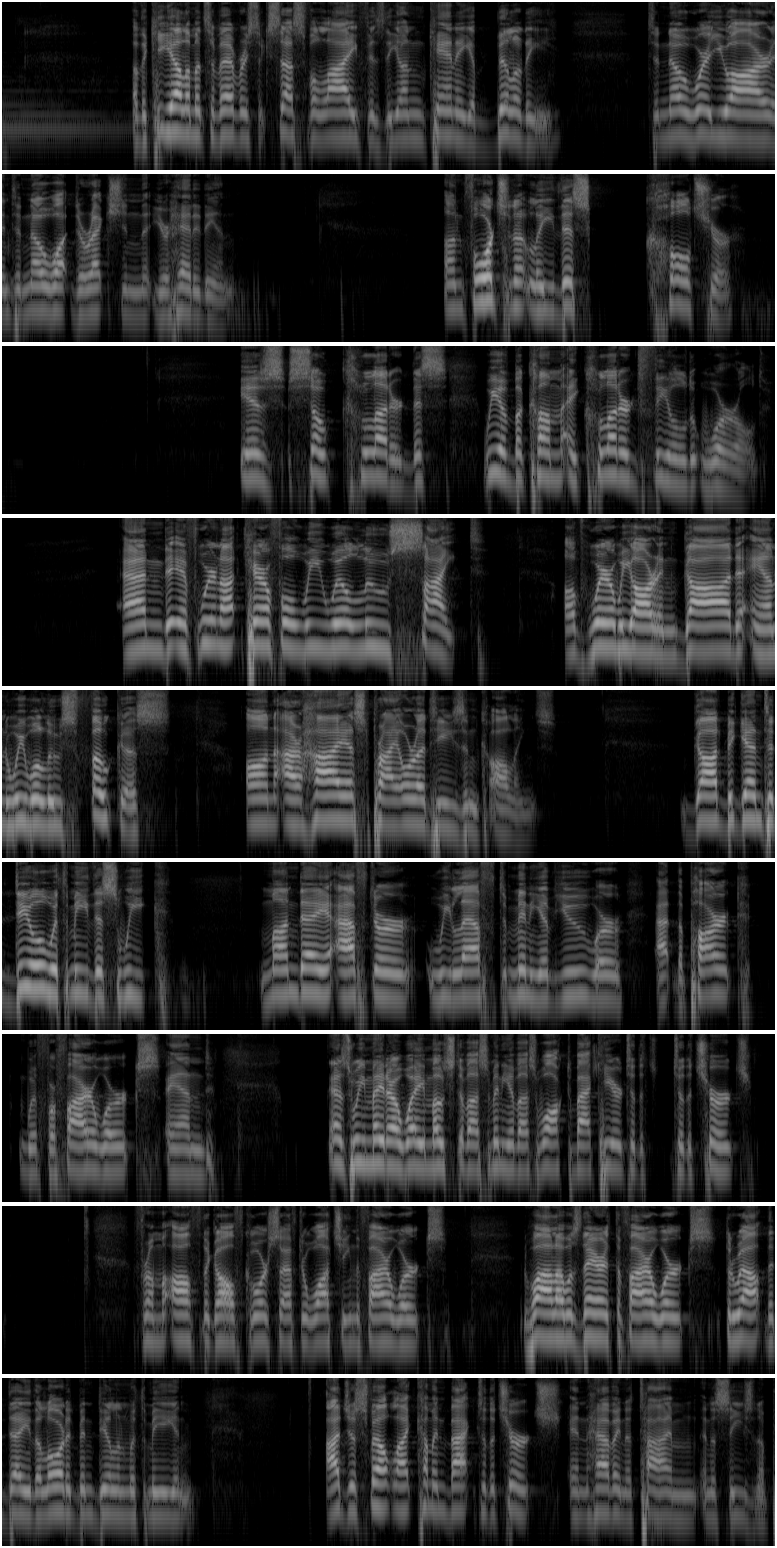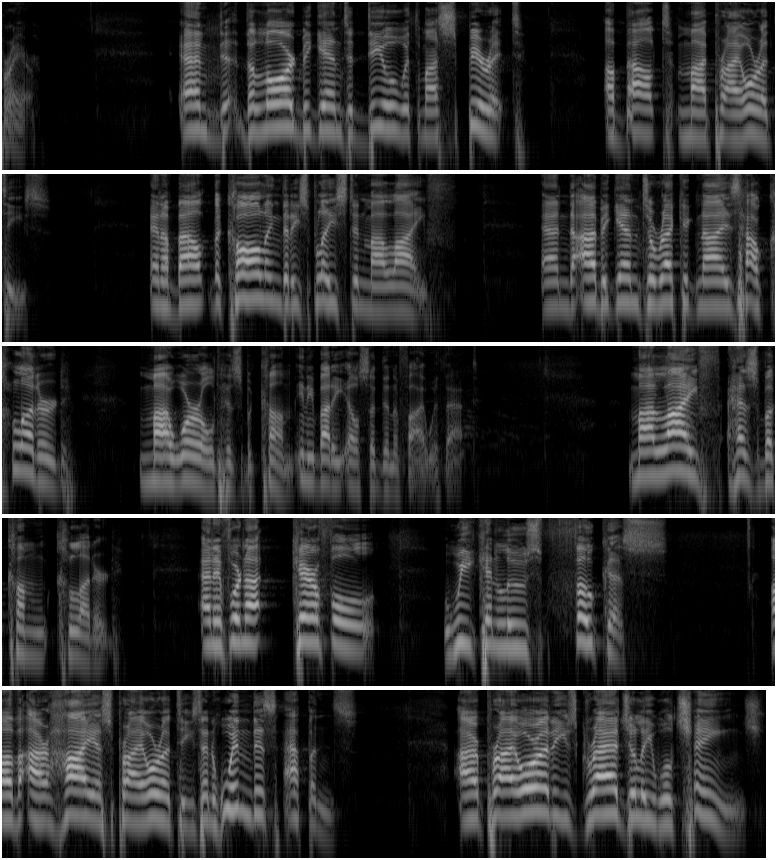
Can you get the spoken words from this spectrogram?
of the key elements of every successful life is the uncanny ability to know where you are and to know what direction that you're headed in. Unfortunately, this culture is so cluttered. This we have become a cluttered filled world. And if we're not careful, we will lose sight of where we are in God and we will lose focus on our highest priorities and callings. God began to deal with me this week. Monday, after we left, many of you were at the park with for fireworks and as we made our way most of us many of us walked back here to the to the church from off the golf course after watching the fireworks. While I was there at the fireworks throughout the day, the Lord had been dealing with me, and I just felt like coming back to the church and having a time and a season of prayer. And the Lord began to deal with my spirit about my priorities and about the calling that He's placed in my life and I began to recognize how cluttered my world has become. Anybody else identify with that? My life has become cluttered. And if we're not careful, we can lose focus of our highest priorities. And when this happens, our priorities gradually will change.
